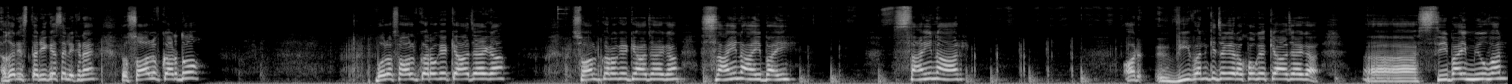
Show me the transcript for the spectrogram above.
अगर इस तरीके से लिखना है तो सॉल्व कर दो। बोलो सॉल्व करोगे क्या आ जाएगा? सॉल्व करोगे क्या आ जाएगा? Sine i by sine r और v1 की जगह रखोगे क्या आ जाएगा? C by mu one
